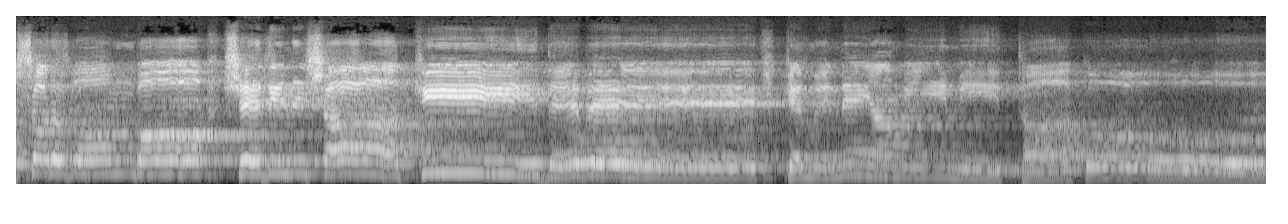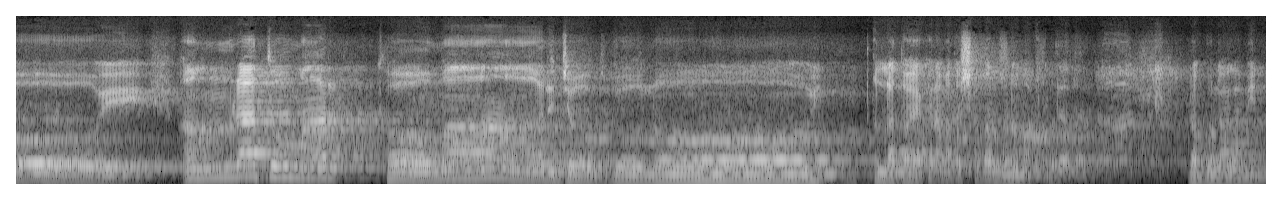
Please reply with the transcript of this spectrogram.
সর্বঙ্গ সেদিন সাক্ষী দেবে। কেমনে আমি মিথ্যা কই? আমরা তোমার ক্ষমার যোগ্য নই। আল্লাহ দয়া করে আমাদের সবার গুণা মাফ করে দাও। রব্বুল আলমিন,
